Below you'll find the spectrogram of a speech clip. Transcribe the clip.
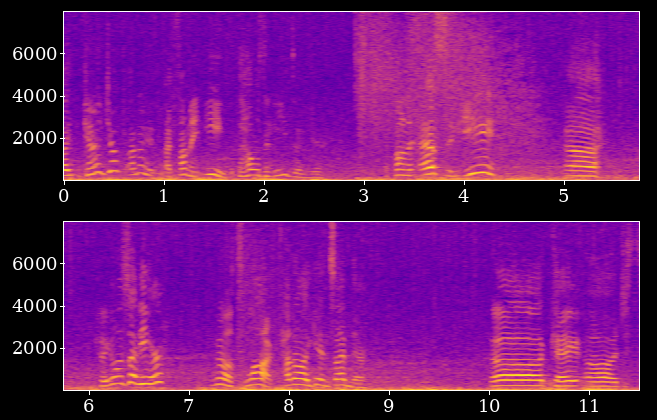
I, can I jump? I don't. I found an E. What the hell is an E doing here? I found an S, an E. Uh, can I go inside here? No, it's locked. How do I get inside there? Uh, okay. Uh, just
